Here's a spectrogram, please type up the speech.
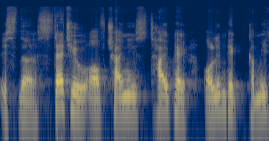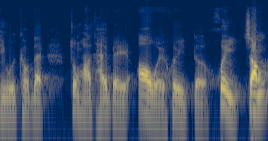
is the statute of Chinese Taipei Olympic Committee. We call that 中华台北奥委会的会章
